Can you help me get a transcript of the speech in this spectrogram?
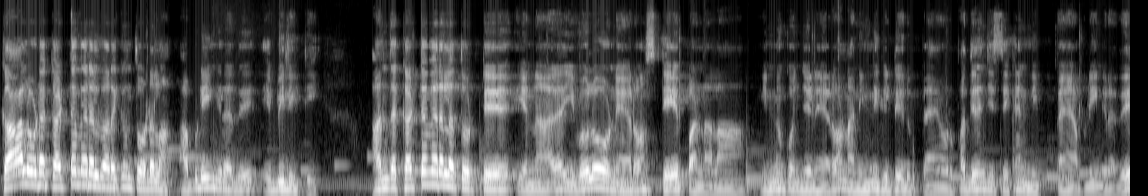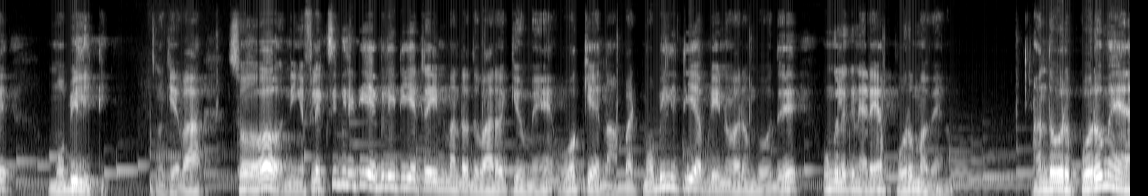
காலோட கட்ட விரல் வரைக்கும் தொடலாம் அப்படிங்கிறது எபிலிட்டி அந்த கட்ட விரலை தொட்டு என்னால் இவ்வளோ நேரம் ஸ்டே பண்ணலாம். இன்னும் கொஞ்சம் நேரம் நான் நின்றுக்கிட்டு இருப்பேன். ஒரு பதினஞ்சு செகண்ட் நிற்பேன் அப்படிங்கிறது மொபிலிட்டி ஓகேவா ஸோ நீங்கள் ஃப்ளெக்சிபிலிட்டி எபிலிட்டியை ட்ரெயின் பண்ணுறது வரைக்குமே ஓகே தான். பட் மொபிலிட்டி அப்படின்னு வரும்போது உங்களுக்கு நிறைய பொறுமை வேணும். அந்த ஒரு பொறுமையை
